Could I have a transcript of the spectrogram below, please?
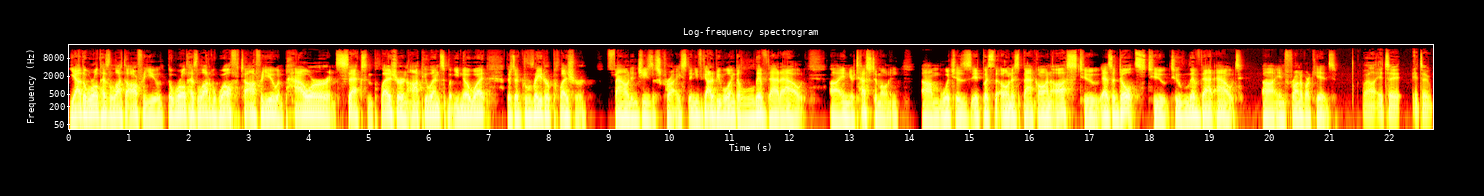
yeah, the world has a lot to offer you. The world has a lot of wealth to offer you and power and sex and pleasure and opulence. But you know what? There's a greater pleasure found in Jesus Christ. And you've got to be willing to live that out uh, in your testimony um, which is it puts the onus back on us to as adults to to live that out uh, in front of our kids. Well, it's a it's a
